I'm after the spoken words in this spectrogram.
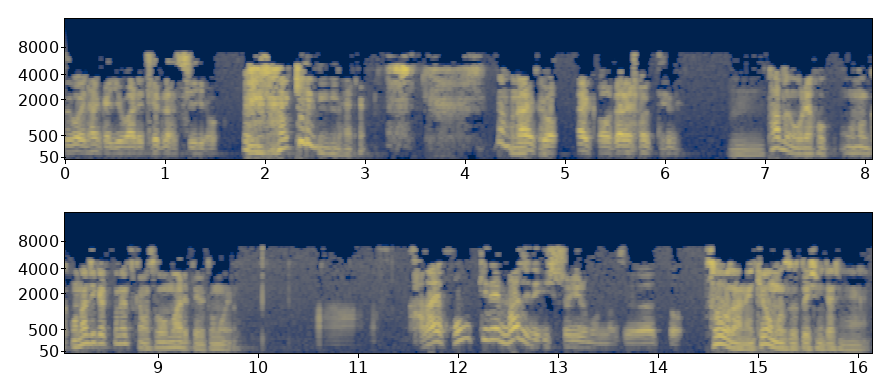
すごいなんか言われてるらしいよ。ふざけんなよ。でもなんか、早く、早く別れろってね。うん、多分俺ほ、同じ学校のやつからもそう思われてると思うよ。あーかなり本気でマジで一緒にいるもんな、ずーっと。そうだね、今日もずっと一緒にいたしね。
